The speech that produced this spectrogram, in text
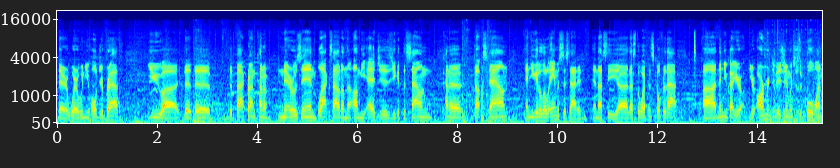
there, where when you hold your breath, you uh, the the the background kind of narrows in, blacks out on the on the edges. You get the sound kind of ducks down, and you get a little aim assist added, and that's the uh, that's the weapon skill for that. Uh, and then you've got your your armored division, which is a cool one,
